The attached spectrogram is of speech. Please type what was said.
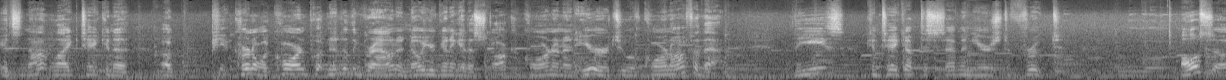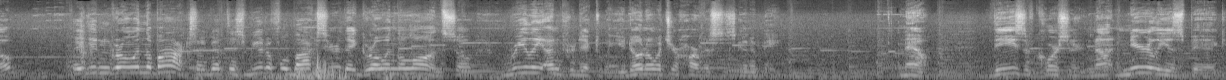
It's not like taking a, a kernel of corn, putting it into the ground, and know you're going to get a stalk of corn and an ear or two of corn off of that. These can take up to seven years to fruit. Also, they didn't grow in the box. I've got this beautiful box here. They grow in the lawn. So really unpredictable. You don't know what your harvest is going to be. Now, these, of course, are not nearly as big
